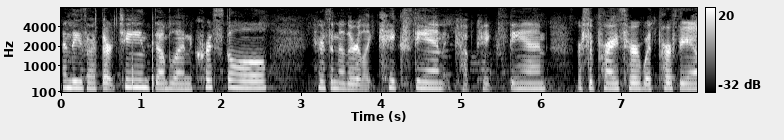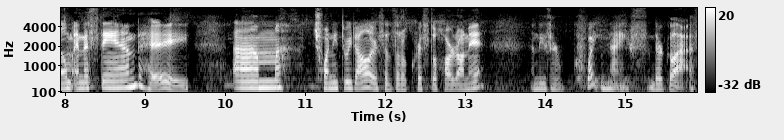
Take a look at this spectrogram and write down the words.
and these are 13 Dublin Crystal. Here's another like cake stand, cupcake stand, or surprise her with perfume and a stand. Hey, um, $23 has a little crystal heart on it. And these are quite nice. They're glass.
